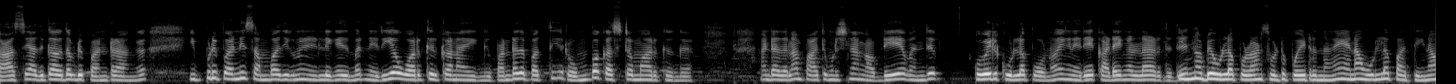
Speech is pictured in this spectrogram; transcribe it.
காசே அதுக்காக தான் அப்படி பண்ணுறாங்க இப்படி பண்ணி சம்பாதிக்கணும்னு இல்லைங்க. இது மாதிரி நிறைய ஒர்க் இருக்கா. ஆனால் இங்கே பண்ணுறதை பற்றி ரொம்ப கஷ்டமாக இருக்குங்க. அண்ட் அதெல்லாம் பார்த்து முடிச்சுட்டு நாங்கள் அப்படியே வந்து கோயிலுக்கு உள்ளே போனோம். இங்கே நிறைய கடைகள்லாம் இருந்தது. இன்னும் அப்படியே உள்ளே போகலான்னு சொல்லிட்டு போயிட்டு இருந்தாங்க. ஏன்னா உள்ளே பார்த்தீங்கன்னா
